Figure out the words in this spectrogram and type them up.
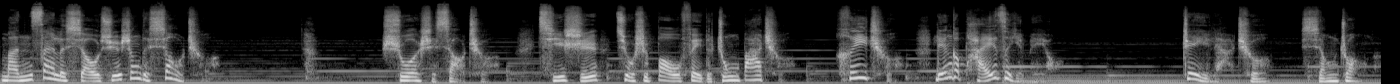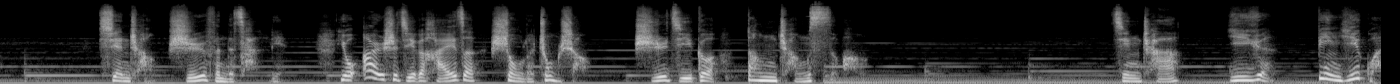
满载了小学生的校车。说是校车，其实就是报废的中巴车，黑车，连个牌子也没有。这俩车相撞了，现场十分的惨烈，有二十几个孩子受了重伤，十几个当场死亡。警察、医院、殡仪馆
